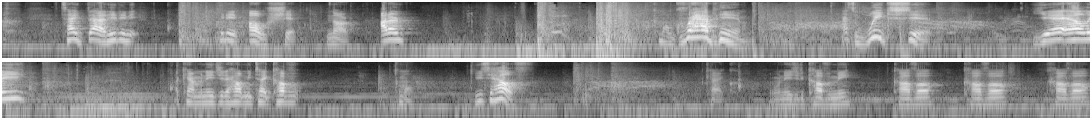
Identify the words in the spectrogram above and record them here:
Take that, he didn't... He didn't... Oh shit, no. I don't... Come on, grab him! That's weak shit. Yeah, Ellie? Okay, I'm gonna need you to help me take cover. Come on. Use your health. Okay, cool. I'm gonna need you to cover me. Cover, cover, cover.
